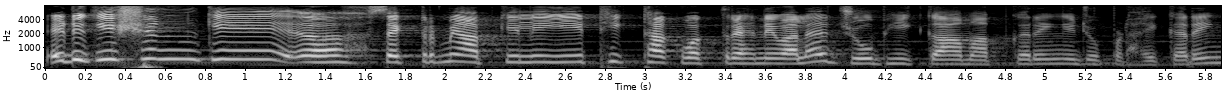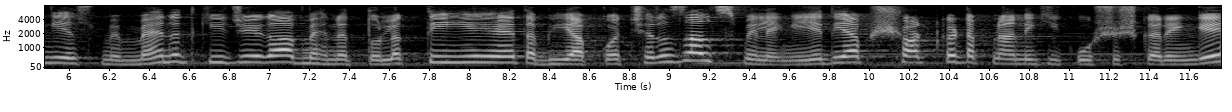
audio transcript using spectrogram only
एजुकेशन के सेक्टर में आपके लिए ये ठीक ठाक वक्त रहने वाला है। जो भी काम आप करेंगे, जो पढ़ाई करेंगे, उसमें मेहनत कीजिएगा। मेहनत तो लगती ही है, तभी आपको अच्छे रिजल्ट्स मिलेंगे। यदि आप शॉर्टकट अपनाने की कोशिश करेंगे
